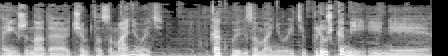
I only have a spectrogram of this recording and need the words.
а их же надо чем-то заманивать. Как вы их заманиваете? Плюшками или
